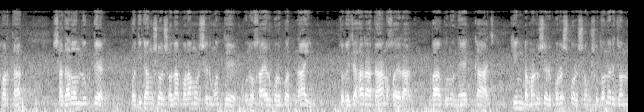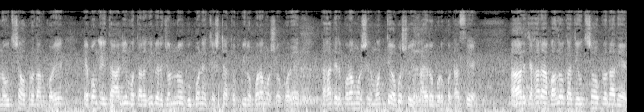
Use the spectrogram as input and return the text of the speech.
اور شدار লোকদের অধিকাংশ সলা পরামর্শের মধ্যে কোনো খায়ের বরকত নাই, তবে যাহারা দান খয়রাত বা কোনো নেক কাজ কিংবা মানুষের পরস্পর সংশোধনের জন্য উৎসাহ প্রদান করে এবং এই তালিম ও তারগিবের জন্য গোপনে চেষ্টা, তদবির ও পরামর্শ করে, তাহাদের পরামর্শের মধ্যে অবশ্যই খায়ের বরকত আছে। আর যাহারা ভালো কাজে উৎসাহ প্রদানের,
